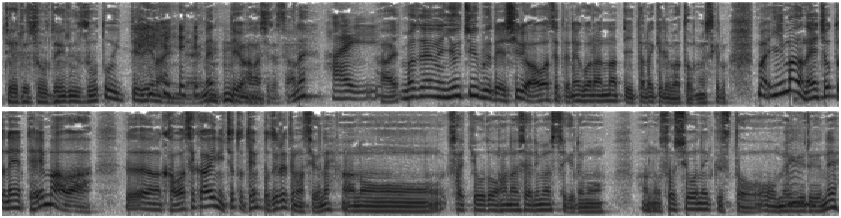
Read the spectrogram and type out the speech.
出るぞ、出るぞと言って出ないんだよね っていう話ですよね。はい。はい。まずね、YouTube で資料合わせてね、ご覧になっていただければと思いますけど、まあ今ね、ちょっとね、テーマは、為替介入にちょっとテンポずれてますよね。あのー、先ほどお話ありましたけども、あの、ソシオネクストをめぐるね、うん、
